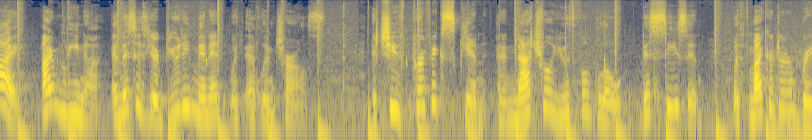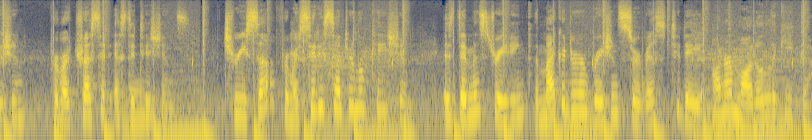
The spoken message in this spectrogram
Hi, I'm Lena, and this is your Beauty Minute with Eveline Charles. Achieve perfect skin and a natural youthful glow this season with microdermabrasion from our trusted estheticians. Teresa from our city center location is demonstrating the microdermabrasion service today on our model Lagita.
